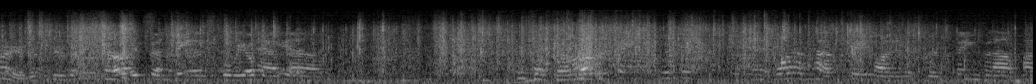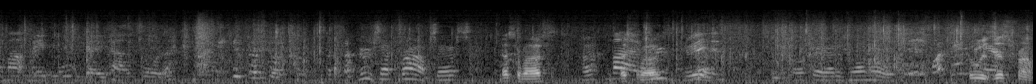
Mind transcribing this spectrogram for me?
Hey, let's do that. Oh, it's a big, where we open it. What's that, Tom? rubber stamp with it, and one of them had a pig on it, and there's things that I, I might maybe do today, kinda sorta. Who's that from, sis? That's from us. Huh? My That's about it. Yeah. Okay, I just wanna know. Who is this from?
